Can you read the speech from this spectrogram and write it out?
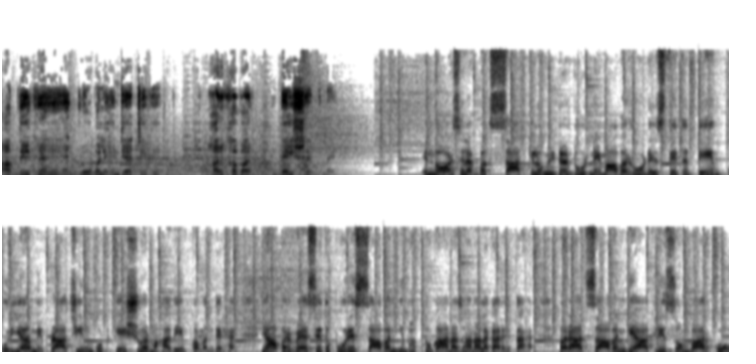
आप देख रहे हैं ग्लोबल इंडिया टीवी। हर खबर देश हित में। इंदौर से लगभग सात किलोमीटर दूर नेमावर रोड स्थित देव गुरिया में प्राचीन गुटकेश्वर महादेव का मंदिर है। यहाँ पर वैसे तो पूरे सावन ही भक्तों का आना जाना लगा रहता है, पर आज सावन के आखिरी सोमवार को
